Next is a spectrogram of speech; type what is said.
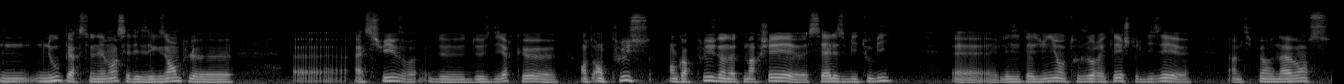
nous, personnellement, c'est des exemples euh, à suivre de, de se dire que, en, en plus, encore plus dans notre marché euh, sales B2B, euh, les États-Unis ont toujours été, je te le disais, un petit peu en avance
